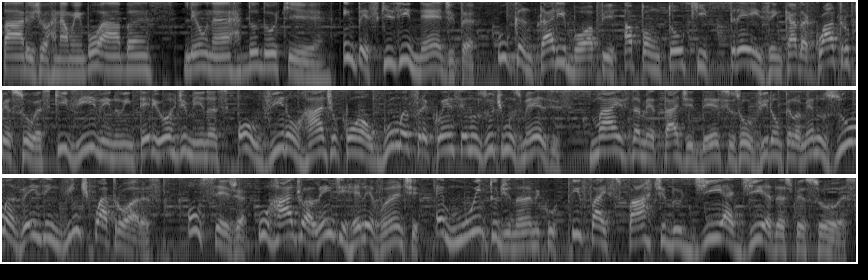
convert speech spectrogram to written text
Para o Jornal em Boabas, Leonardo Duque. Em pesquisa inédita, o Cantar Ibope apontou que três em cada quatro pessoas que vivem no interior de Minas ouviram rádio com alguma frequência nos últimos meses. Mais da metade desses ouviram pelo menos uma vez em 24 horas. Ou seja, o rádio, além de relevante, é muito dinâmico e faz parte do dia a dia das pessoas.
